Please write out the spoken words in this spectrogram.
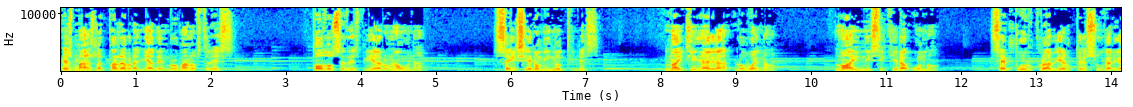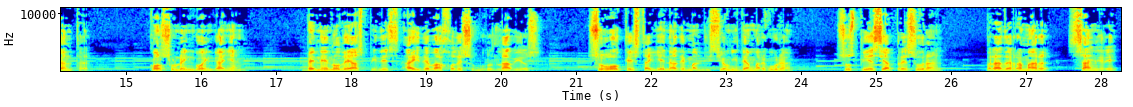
Es más, la palabra añade en Romanos 3, todos se desviaron a una, se hicieron inútiles, no hay quien haga lo bueno, no hay ni siquiera uno, sepulcro abierto es su garganta, con su lengua engañan, veneno de áspides hay debajo de sus labios, su boca está llena de maldición y de amargura, sus pies se apresuran para derramar sangre,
